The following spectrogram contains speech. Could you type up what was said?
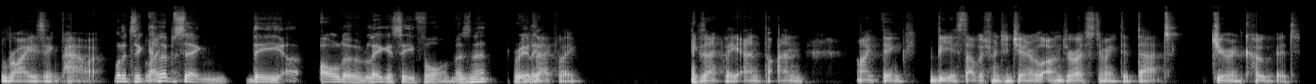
rising power. Well, it's eclipsing the uh, older legacy form, isn't it? Really? Exactly. Exactly. And and I think the establishment in general underestimated that during COVID.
